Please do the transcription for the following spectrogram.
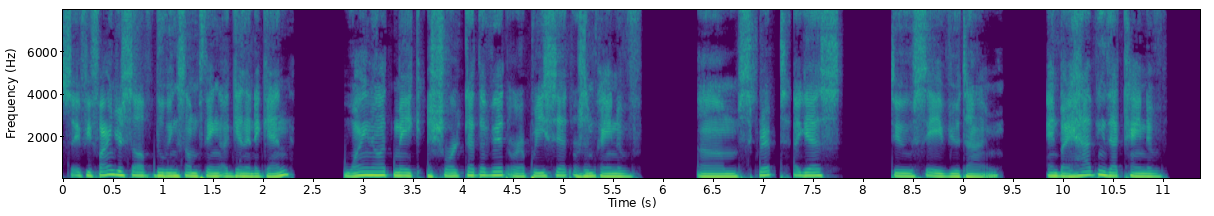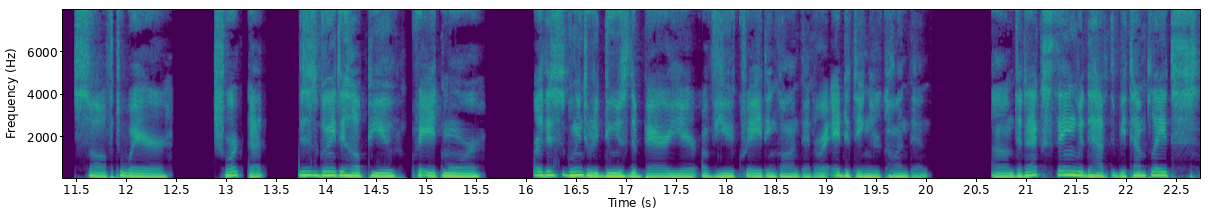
So if you find yourself doing something again and again, why not make a shortcut of it or a preset or some kind of um, script, I guess, to save you time? And by having that kind of software shortcut, this is going to help you create more, or this is going to reduce the barrier of you creating content or editing your content. Um, the next thing would have to be templates,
